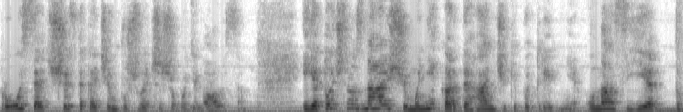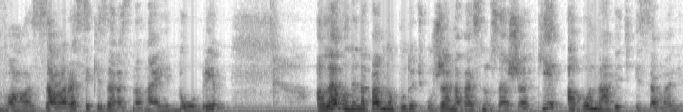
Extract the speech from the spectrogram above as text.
просять щось таке, чим пошвидше, щоб одівалося. І я точно знаю, що мені кардиганчики потрібні. У нас є два зараз, які зараз на неї добрі. Але вони, напевно, будуть уже на весну зажаркі або навіть і замалі.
